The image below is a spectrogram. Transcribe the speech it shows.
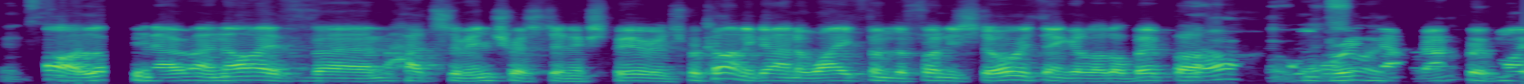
It's, oh, look, you know, and I've um, had some interesting experience. We're kind of going away from the funny story thing a little bit, but yeah, I'll bring sorry, that back with my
